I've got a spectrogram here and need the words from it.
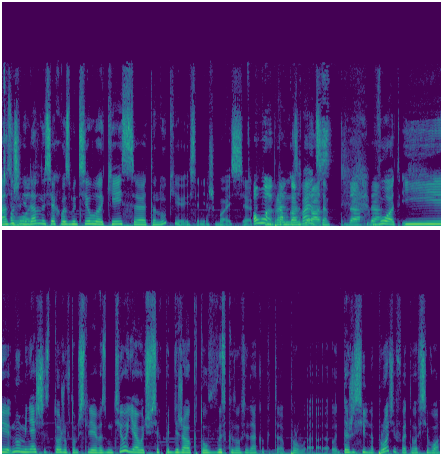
А слушай, Вот. недавно всех возмутил кейс э, Тануки, если я не ошибаюсь. э, А он там называется. Да, да. Вот, и, ну, меня сейчас тоже в том числе возмутило, я очень всех поддержала, кто высказался, да, как-то э, даже сильно против этого всего.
